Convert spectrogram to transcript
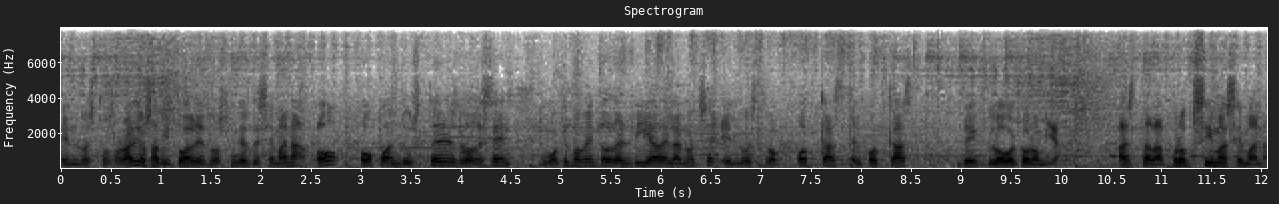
en nuestros horarios habituales los fines de semana o, o cuando ustedes lo deseen, en cualquier momento del día, de la noche, en nuestro podcast, el podcast de Globo Economía. Hasta la próxima semana.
